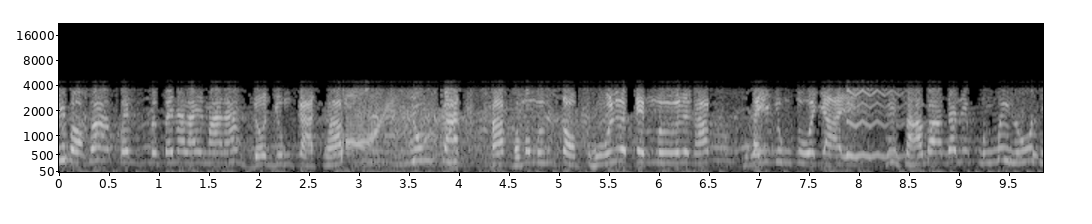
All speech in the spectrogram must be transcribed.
กี้บอกว่าเป็นเป็นเป็นอะไรมานะ โดนยุงกัดครับ ยุงกัดครับ ผมเอามือตบหูเลือดเต็มมือเลยครับใช้ยุงตัวใหญ่ นี่สาบานได้นี่มึงไม่รู้จ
